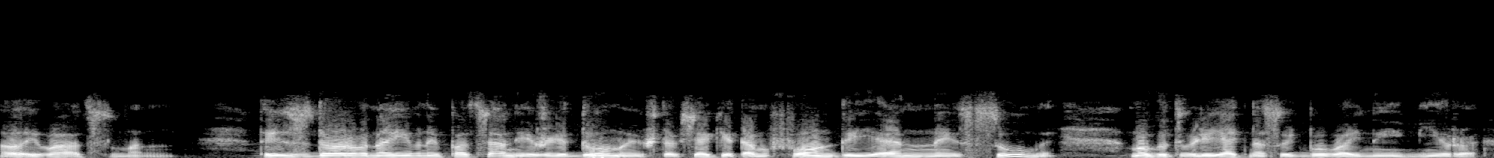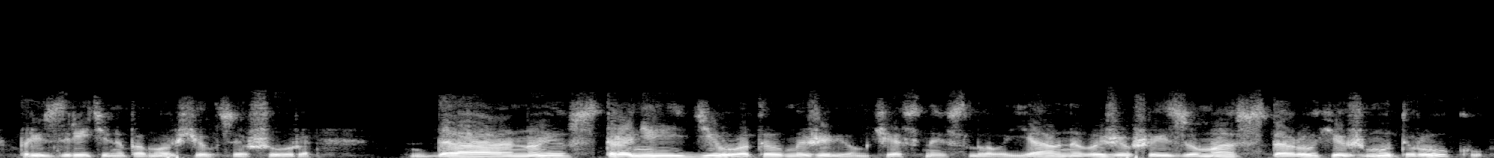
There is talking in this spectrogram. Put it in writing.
Ой, Вацман, ты здорово наивный пацан, ежели думаешь, что всякие там фонды и энные суммы могут влиять на судьбу войны и мира, презрительно поморщился Шура. Да, ну и в стране идиотов мы живем, честное слово. Явно выжившие из ума старухи жмут руку,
